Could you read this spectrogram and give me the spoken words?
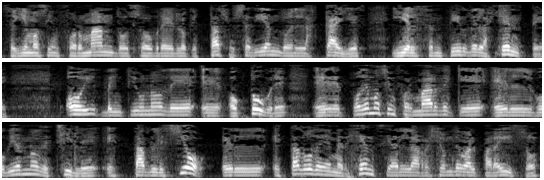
Seguimos informando sobre lo que está sucediendo en las calles y el sentir de la gente hoy, 21 de eh, octubre, eh, podemos informar de que el gobierno de Chile estableció el estado de emergencia en la región de Valparaíso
